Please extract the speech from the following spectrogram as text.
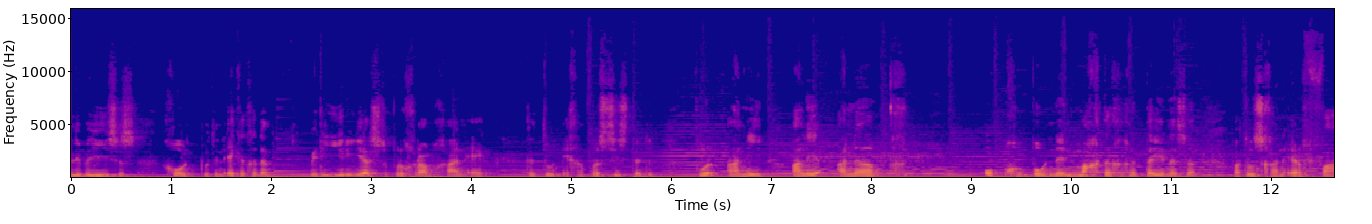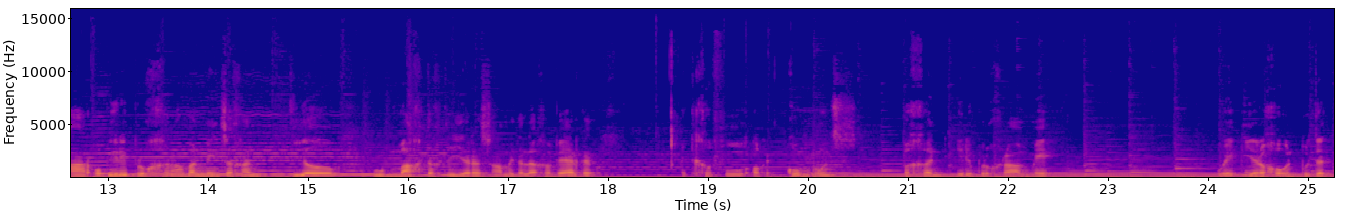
liewe Jesus geontmoet?" En ek het gedink, met die hierdie eerste program gaan ek dit doen. Ek gaan presies dit doen. Voor Annie, al die ander opgewonde en magtige getuienisse wat ons gaan ervaar op hierdie program want mense gaan deel hoe magtig die Here saam met hulle gewerk het. Het gevoel, okay, kom ons begin hierdie program met hoe ek die Here geontmoet het.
